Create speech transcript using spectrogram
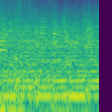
money.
